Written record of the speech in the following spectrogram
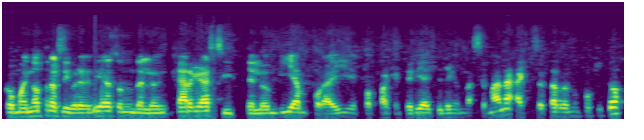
como en otras librerías donde lo encargas y te lo envían por ahí por paquetería y te llega una semana. Aquí se tardan un poquito,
